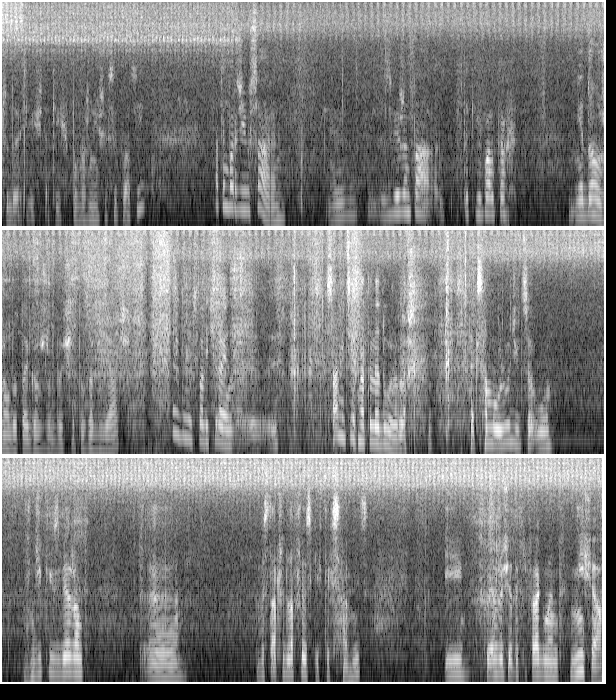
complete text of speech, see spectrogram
czy do jakichś takich poważniejszych sytuacji. A tym bardziej u saren. Y, Zwierzęta w takich walkach nie dążą do tego, żeby się pozabijać. Jedynie ustalić rejon. Yy, Samic jest na tyle dużo, tak samo u ludzi, co u dzikich zwierząt. Yy, Wystarczy dla wszystkich tych samic. I kojarzy się taki fragment Misia,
